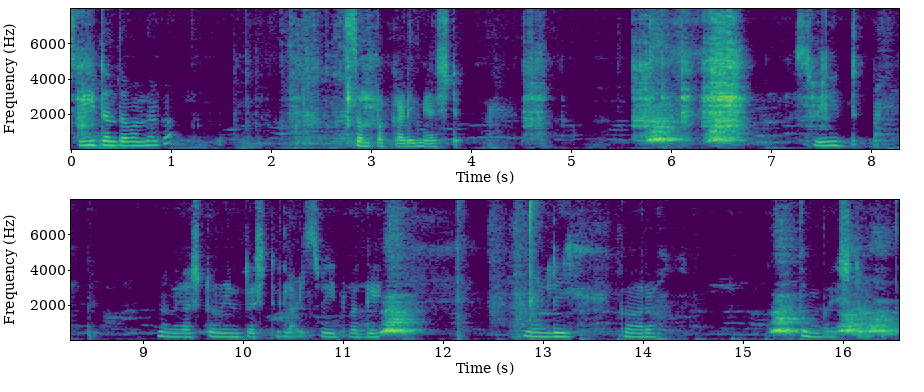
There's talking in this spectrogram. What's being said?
ಸ್ವೀಟ್ ಅಂತ ಬಂದಾಗ ಸ್ವಲ್ಪ ಕಡಿಮೆ ಅಷ್ಟೆ. ಸ್ವೀಟ್ ನನಗೆ ಅಷ್ಟೊಂದು ಇಂಟ್ರೆಸ್ಟ್ ಇಲ್ಲ ಸ್ವೀಟ್ ಬಗ್ಗೆ. ಓನ್ಲಿ ಖಾರ ತುಂಬ ಇಷ್ಟ ಆಗುತ್ತೆ.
